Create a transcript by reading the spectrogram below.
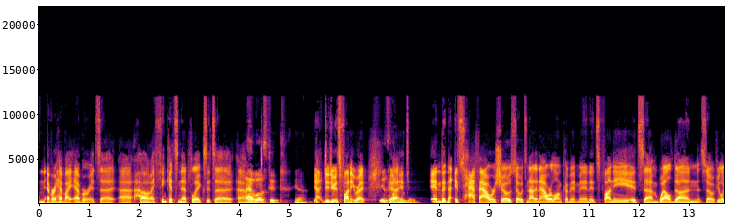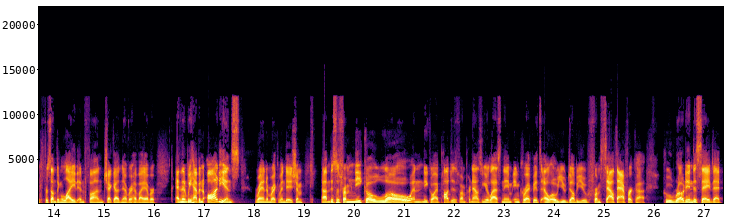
Never have I ever. It's a uh, oh, I think it's Netflix. It's a um, I watched it. Yeah. Yeah. Did you? It's funny, right? It's yeah, funny. It's, and the it's half hour show, so it's not an hour long commitment. It's funny. It's um, well done. So if you're looking for something light and fun, check out Never Have I Ever. And then we have an audience random recommendation. Um, this is from Nico Louw. And Nico, I apologize if I'm pronouncing your last name incorrectly. It's L O U W from South Africa, who wrote in to say that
